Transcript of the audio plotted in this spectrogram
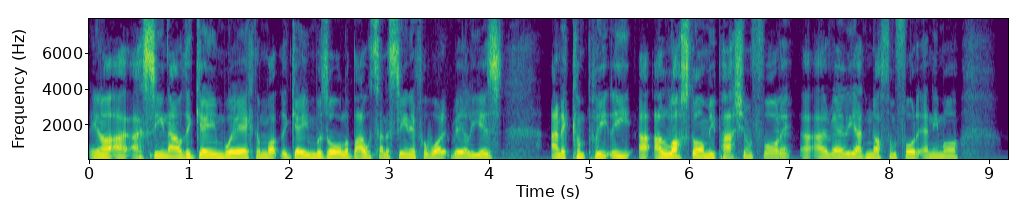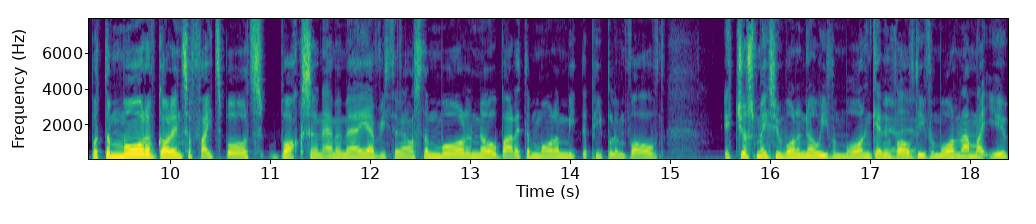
You know, I, I seen how the game worked and what the game was all about, and I seen it for what it really is. And it completely, I, I lost all my passion for it. I, I really had nothing for it anymore. But the more I've got into fight sports, boxing, MMA, everything else, the more I know about it, the more I meet the people involved, it just makes me want to know even more and get involved yeah. even more. And I'm like you,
